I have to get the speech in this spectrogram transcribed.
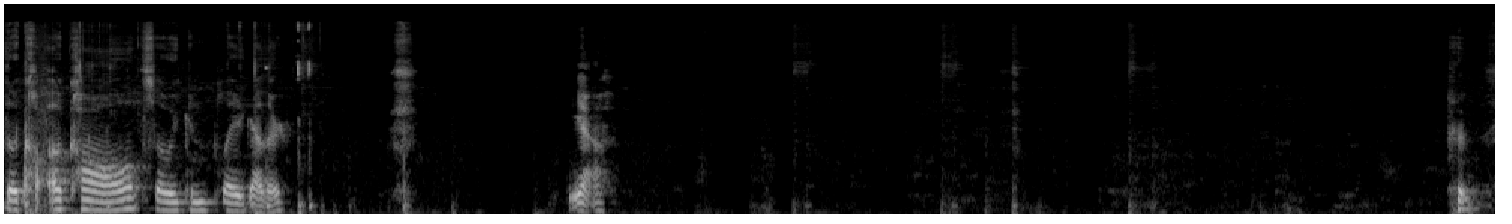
the a call so we can play together. Yeah.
